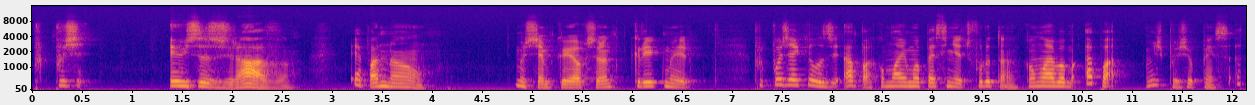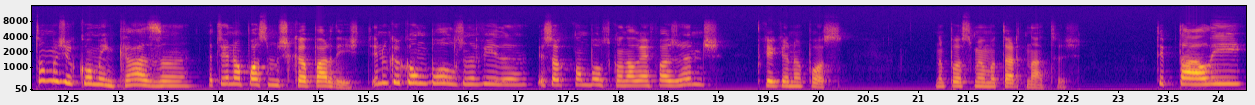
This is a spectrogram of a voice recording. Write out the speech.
porque depois eu exagerava. É pá, não. Mas sempre que eu ia ao restaurante queria comer. Porque depois é aquilo de, ah pá, como lá é uma pecinha de fruta, como lá é uma... Ah pá, mas depois eu penso, então mas eu como em casa, até eu não posso me escapar disto. Eu nunca como bolos na vida. Eu só como bolos quando alguém faz anos. Porquê é que eu não posso? Não posso comer uma tarte de natas. Tipo, está ali,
